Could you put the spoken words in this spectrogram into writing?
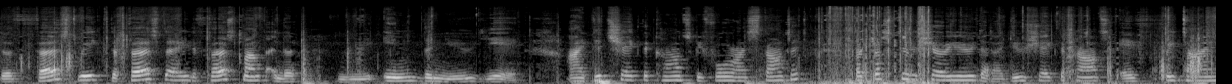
the first week, the first day, the first month and the in the new year. I did shake the cards before I started, but just to show you that I do shake the cards every time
